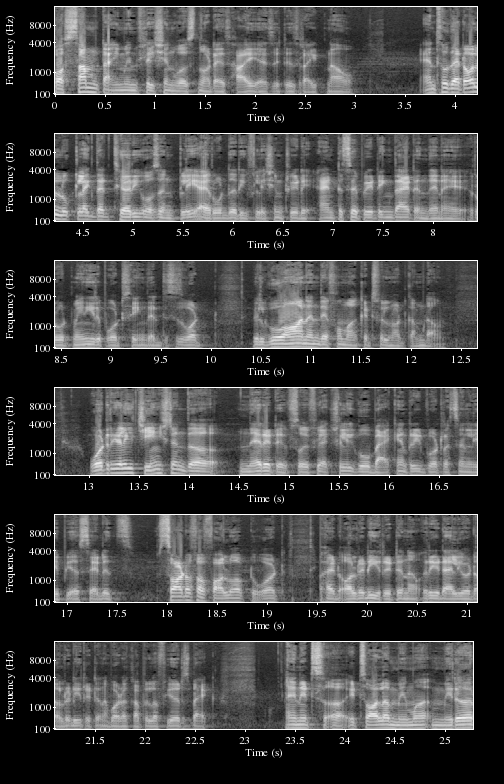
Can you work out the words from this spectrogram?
For some time, inflation was not as high as it is right now. And so that all looked like that theory was in play. I wrote the reflation trade anticipating that, and then I wrote many reports saying that this is what will go on, and therefore markets will not come down what really changed in the narrative. So if you actually go back and read what Russell Napier said, it's sort of a follow up to what I had already written. Ray Dalio had already written about a couple of years back, and it's uh, it's all a mirror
